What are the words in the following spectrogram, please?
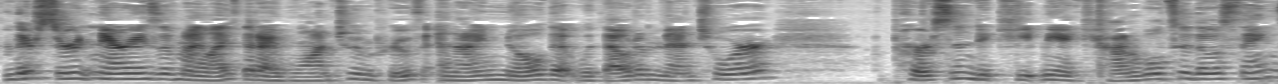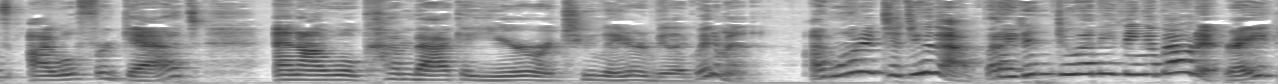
there's certain areas of my life that I want to improve and I know that without a mentor, person to keep me accountable to those things, I will forget and I will come back a year or two later and be like, wait a minute, I wanted to do that, but I didn't do anything about it, right?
